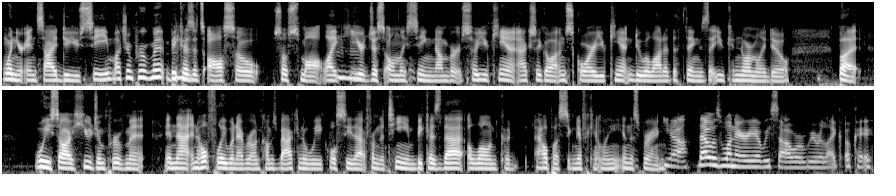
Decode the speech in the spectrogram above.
when you're inside do you see much improvement because Mhm. it's all so so small. Like Mhm. you're just only seeing numbers, so you can't actually go out and score. You can't do a lot of the things that you can normally do. But we saw a huge improvement in that, and hopefully, when everyone comes back in a week, we'll see that from the team because that alone could help us significantly in the spring. Yeah, that was one area we saw where we were like, okay,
